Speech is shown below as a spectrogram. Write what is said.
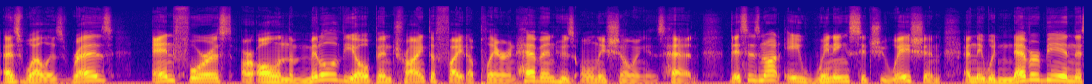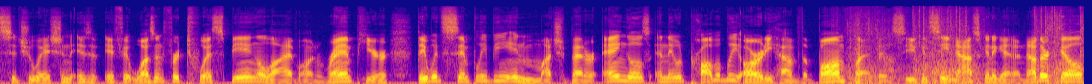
as well as Rez, and Forrest are all in the middle of the open trying to fight a player in heaven who's only showing his head. This is not a winning situation, and they would never be in this situation if it wasn't for Twist being alive on ramp here. They would simply be in much better angles, and they would probably already have the bomb planted. So you can see Naf's going to get another kill.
